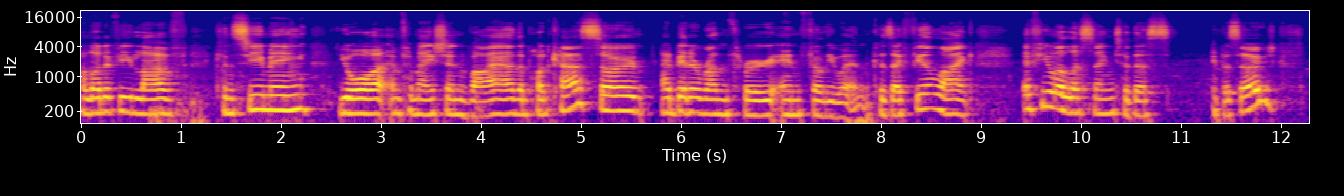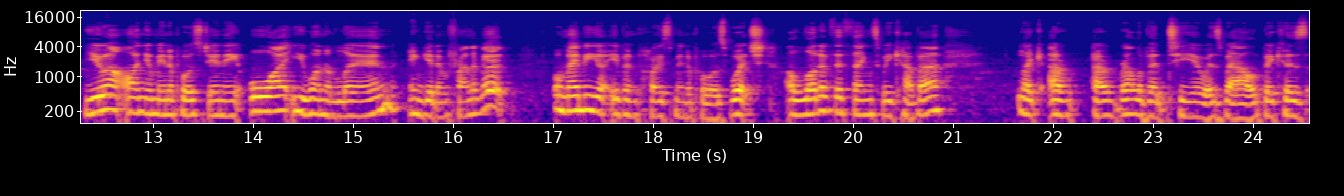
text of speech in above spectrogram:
a lot of you love consuming your information via the podcast, so I better run through and fill you in because I feel like if you are listening to this episode, you are on your menopause journey or you want to learn and get in front of it, or maybe you're even post menopause, which a lot of the things we cover like are, are relevant to you as well because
